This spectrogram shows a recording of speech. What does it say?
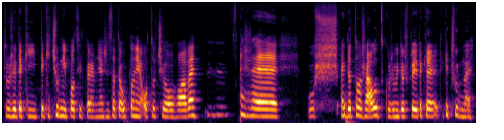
to už je taký, taký čudný pocit pre mňa, že sa to úplne otočilo v hlave. Mm-hmm. Že už aj do toho žalúdku, že mi to už príde také, také čudné.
